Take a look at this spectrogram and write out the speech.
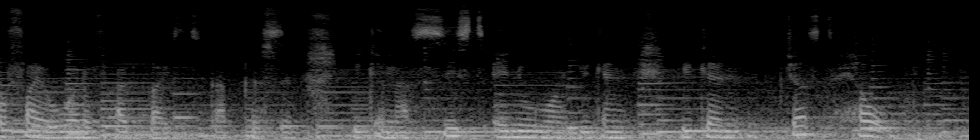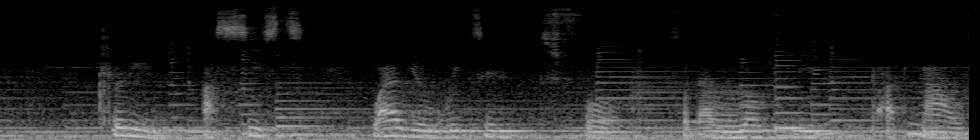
offer a word of advice to that person. You can assist anyone. You can you can just help, clean, assist while you're waiting for for that lovely partner of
